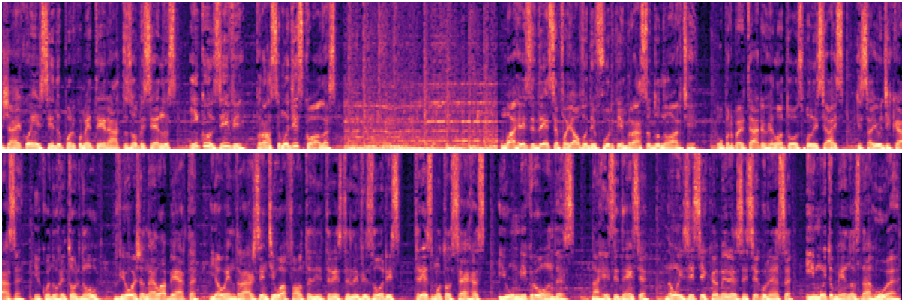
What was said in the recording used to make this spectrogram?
já é conhecido por cometer atos obscenos, inclusive próximo de escolas. Uma residência foi alvo de furto em Braço do Norte. O proprietário relatou aos policiais que saiu de casa e, quando retornou, viu a janela aberta e, ao entrar, sentiu a falta de três televisores, três motosserras e um micro-ondas. Na residência, não existe câmeras de segurança e muito menos na rua.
